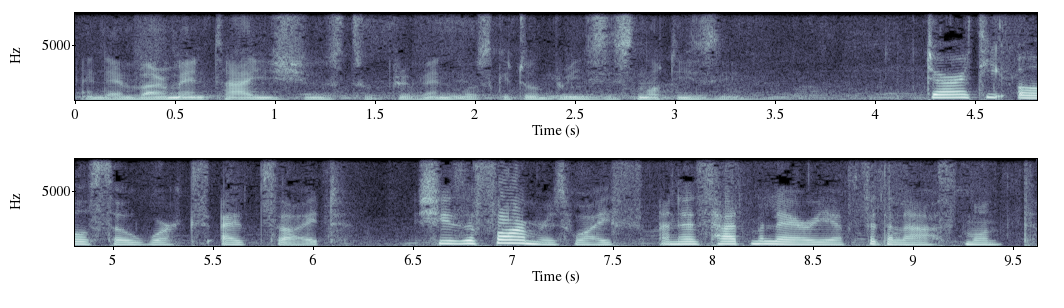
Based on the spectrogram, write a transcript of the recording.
And the environmental issues to prevent mosquito breeds is not easy. Dorothy also works outside. She's a farmer's wife and has had malaria for the last month.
